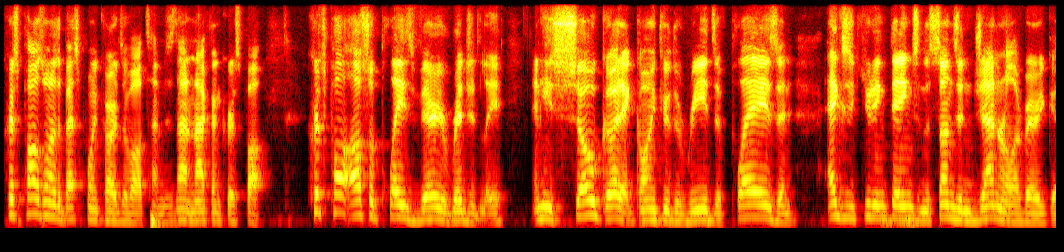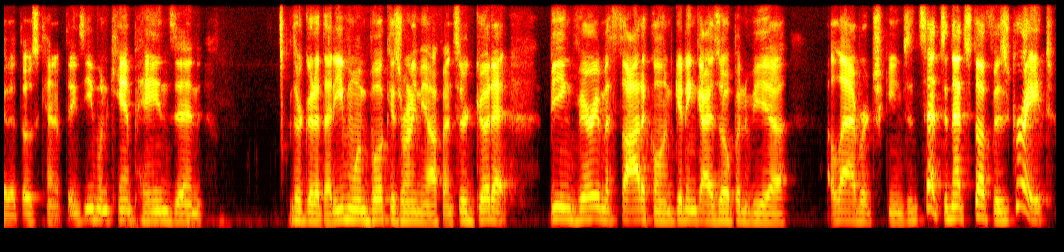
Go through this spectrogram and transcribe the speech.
Chris Paul is one of the best point guards of all time. It's not a knock on Chris Paul. Chris Paul also plays very rigidly, and he's so good at going through the reads of plays and executing things. And the Suns in general are very good at those kind of things. Even when Cam Payne's in, they're good at that. Even when Book is running the offense, they're good at being very methodical and getting guys open via elaborate schemes and sets. And that stuff is great.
